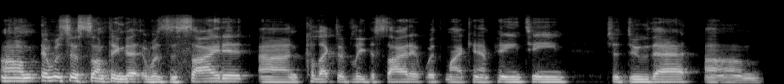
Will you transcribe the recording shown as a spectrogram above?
Um, it was just something that was decided and collectively decided with my campaign team to do that. Um,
